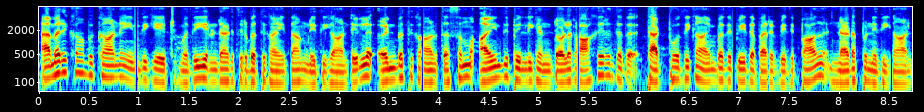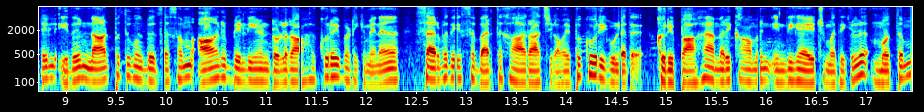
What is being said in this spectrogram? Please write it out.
அமெரிக்காவுக்கான இந்திய ஏற்றுமதி இரண்டாயிரத்தி இருபத்தி ஐந்தாம் நிதியாண்டில் எண்பத்தி ஆறு தசம் ஐந்து பில்லியன் டாலராக இருந்தது. தற்போதைய ஐம்பது வீத வரி விதிப்பால் நடப்பு நிதியாண்டில் இது நாற்பத்தி ஒன்பது தசம் ஆறு பில்லியன் டாலராக குறைவடையும் என சர்வதேச வர்த்தக ஆராய்ச்சி அமைப்பு கூறியுள்ளது. குறிப்பாக அமெரிக்காவின் இந்திய ஏற்றுமதியில் மொத்தம்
